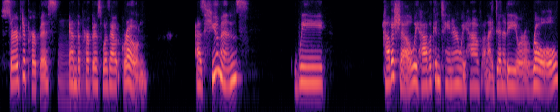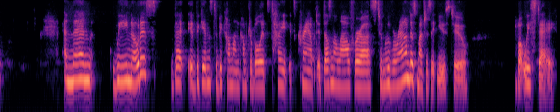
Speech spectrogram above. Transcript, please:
served a purpose mm-hmm. and the mm-hmm. purpose was outgrown. As humans, we have a shell, we have a container, we have an identity or a role. And then we notice that it begins to become uncomfortable. It's tight, it's cramped, it doesn't allow for us to move around as much as it used to. But we stay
